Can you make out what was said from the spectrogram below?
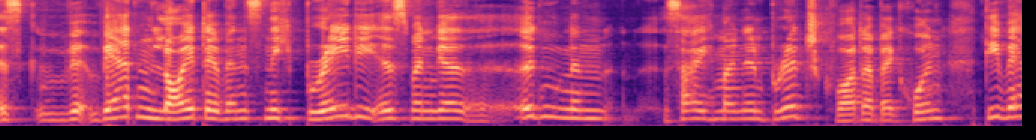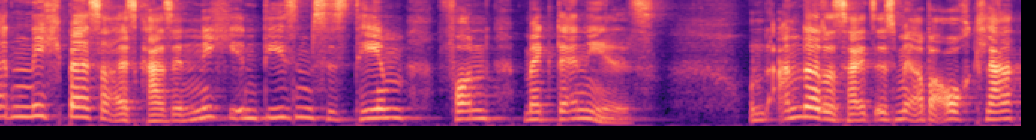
es werden Leute, wenn es nicht Brady ist, wenn wir irgendeinen, sage ich mal, einen Bridge Quarterback holen, die werden nicht besser als Cousin, nicht in diesem System von McDaniels. Und andererseits ist mir aber auch klar,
